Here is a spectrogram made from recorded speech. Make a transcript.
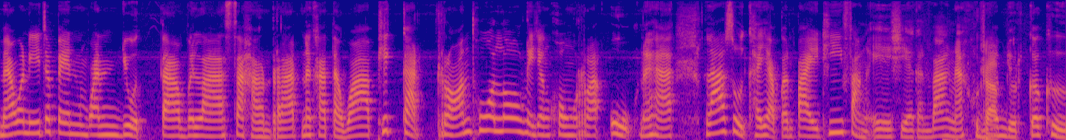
แม้วันนี้จะเป็นวันหยุดตามเวลาสหรัฐนะคะ แต่ว่าพิกัดร้อนทั่วโลกเนี่ยยังคงระอุนะคะ ล่าสุดขยับกันไปที่ฝั่งเอเชียกันบ้างนะ คุณครับเยี่ยมยุทธก็คือ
